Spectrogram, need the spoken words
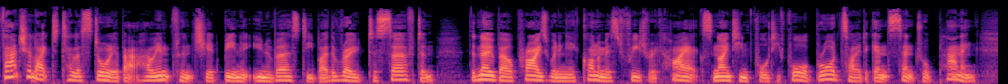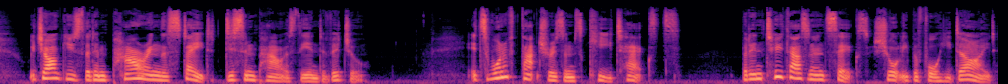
Thatcher liked to tell a story about how influenced she had been at university by The Road to Serfdom, the Nobel Prize winning economist Friedrich Hayek's 1944 broadside against central planning, which argues that empowering the state disempowers the individual. It's one of Thatcherism's key texts. But in 2006, shortly before he died,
